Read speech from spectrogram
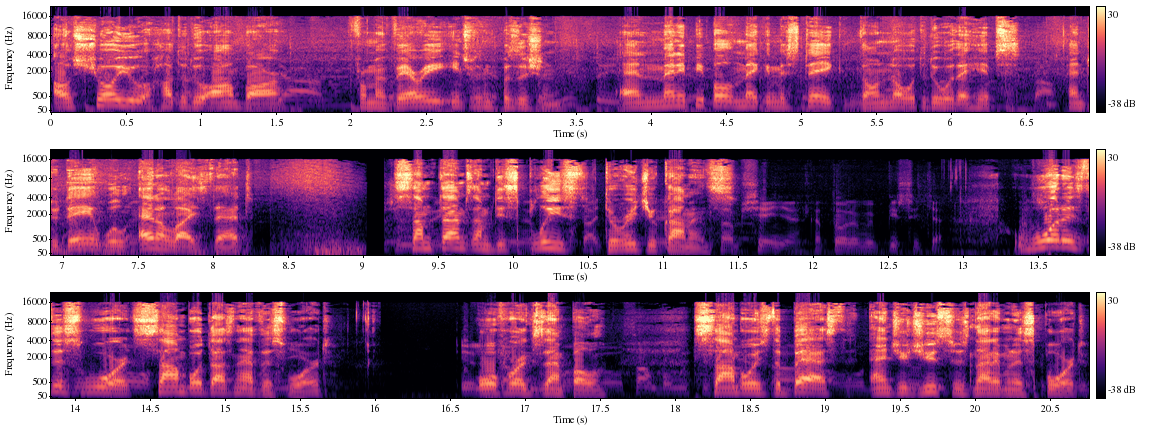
I'll show you how to do armbar from a very interesting position. And many people make a mistake, don't know what to do with their hips. And today we'll analyze that. Sometimes I'm displeased to read your comments. What is this word? Sambo doesn't have this word. Or for example, Sambo is the best and Jiu-Jitsu is not even a sport.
